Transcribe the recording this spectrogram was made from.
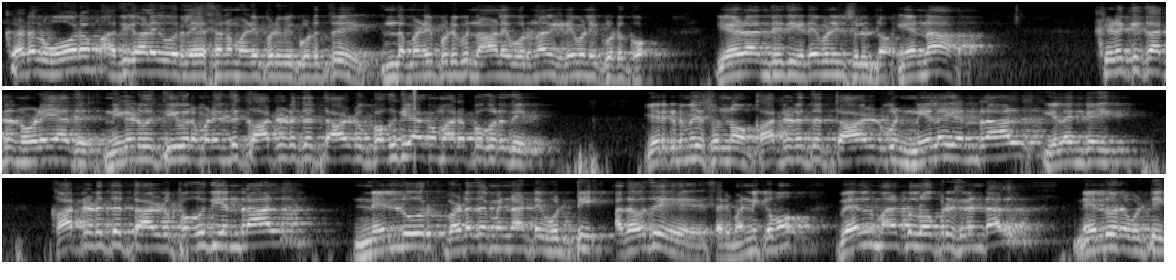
கடல் ஓரம் அதிகாலை ஒரு லேசான மழைப்பொழிவை கொடுத்து இந்த மழைப்பொழிவு நாளை ஒரு நாள் இடைவெளி கொடுக்கும். ஏழாம் தேதி இடைவெளின்னு சொல்லிட்டோம். ஏன்னா கிழக்கு காற்று நுழையாது. நிகழ்வு தீவிரமடைந்து காற்றழுத்த தாழ்வு பகுதியாக மாறப்போகிறது. ஏற்கனவே சொன்னோம் காற்றழுத்த தாழ்வு நிலை என்றால் இலங்கை. காற்றழுத்த தாழ்வு பகுதி என்றால் நெல்லூர் வட தமிழ்நாட்டை ஒட்டி அதாவது சரி மன்னிக்கவும் வெல் மார்க்கல் பிரஷர் என்றால் நெல்லூரை ஒட்டி.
